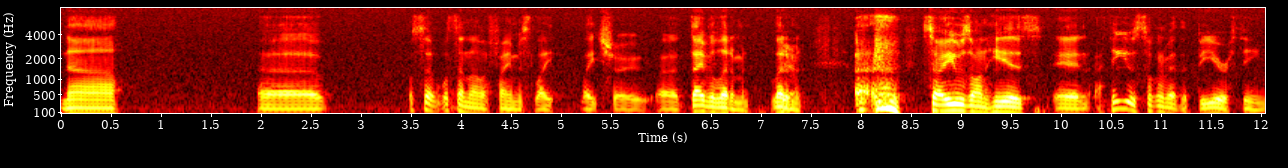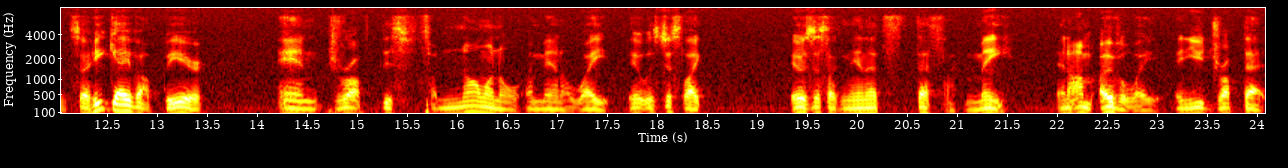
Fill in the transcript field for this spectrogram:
Nah. Uh what's that what's another famous late late show? Uh David Letterman. Letterman. so he was on his and I think he was talking about the beer thing. So he gave up beer and dropped this phenomenal amount of weight. It was just like, it was just like, man, that's that's like me, and I'm overweight, and you drop that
